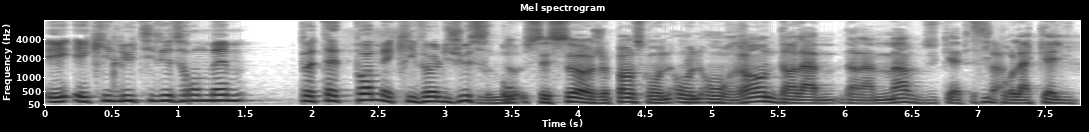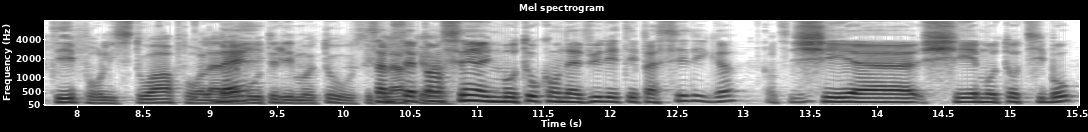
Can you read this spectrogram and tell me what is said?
et, et qui l'utiliseront même peut-être pas, mais qui veulent juste No- C'est ça, je pense qu'on on, on rentre dans la, dans la marque Ducati pour la qualité, pour l'histoire, pour la, Ben, la beauté des motos. Ça me fait que- penser à une moto qu'on a vue l'été passé, les gars, Continue. chez, euh, chez Moto Thibaut.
